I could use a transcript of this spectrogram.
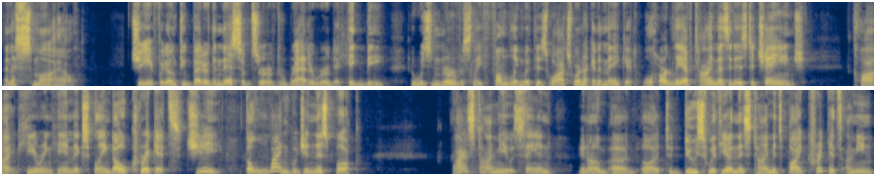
and a smile. Gee, if we don't do better than this, observed Ratterer to Higby, who was nervously fumbling with his watch, we're not going to make it. We'll hardly have time as it is to change. Clyde, hearing him, exclaimed, Oh, crickets! Gee, the language in this book! Last time he was saying, you know, uh, uh, to deuce with you, and this time it's by crickets. I mean,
